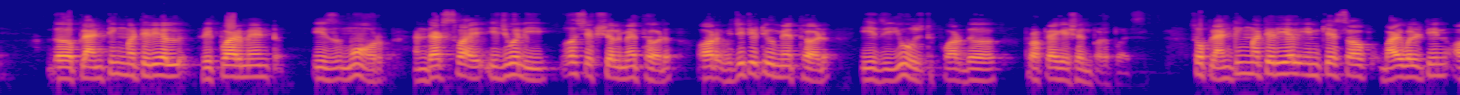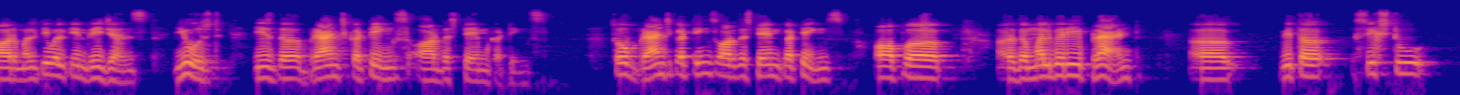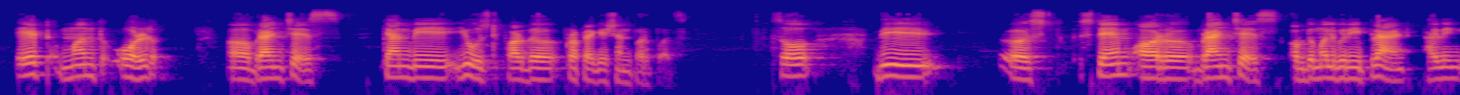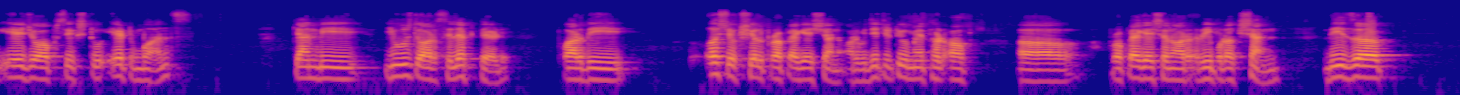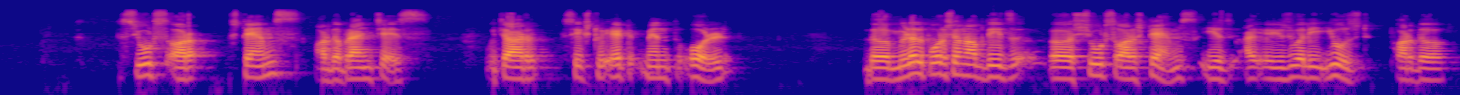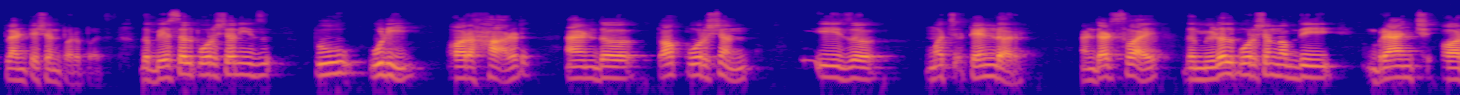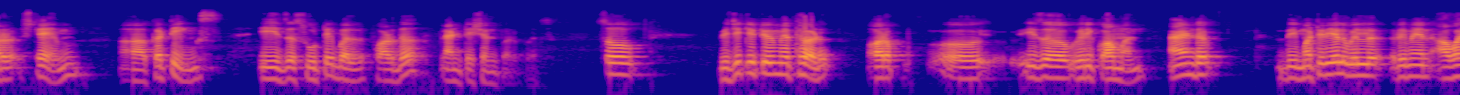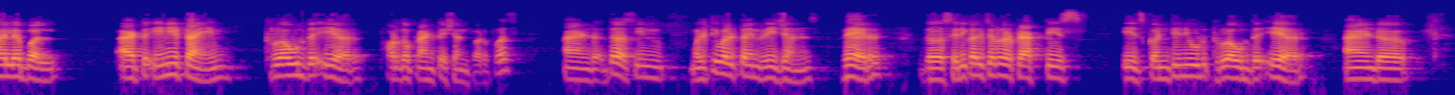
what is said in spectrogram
the planting material requirement is more and that's why usually asexual method or vegetative method is used for the propagation purpose. So planting material in case of bivoltine or multivoltine regions used is the branch cuttings or the stem cuttings. So branch cuttings or the stem cuttings of uh, uh, the mulberry plant uh, with a 6 to 8 month old uh, branches can be used for the propagation purpose. So the uh, stem or uh, branches of the mulberry plant having age of 6 to 8 months can be used or selected for the asexual propagation or vegetative method of uh, propagation or reproduction. These uh, shoots or stems or the branches which are 6 to 8 month old, the middle portion of these uh, shoots or stems is uh, usually used for the plantation purpose. The basal portion is too woody or hard and the top portion is uh, much tender and that's why the middle portion of the branch or stem uh, cuttings is suitable for the plantation purpose. So, vegetative method or uh, is a very common and the material will remain available at any time throughout the year for the plantation purpose and thus in multivoltine regions where the sericultural practice is continued throughout the year and uh,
